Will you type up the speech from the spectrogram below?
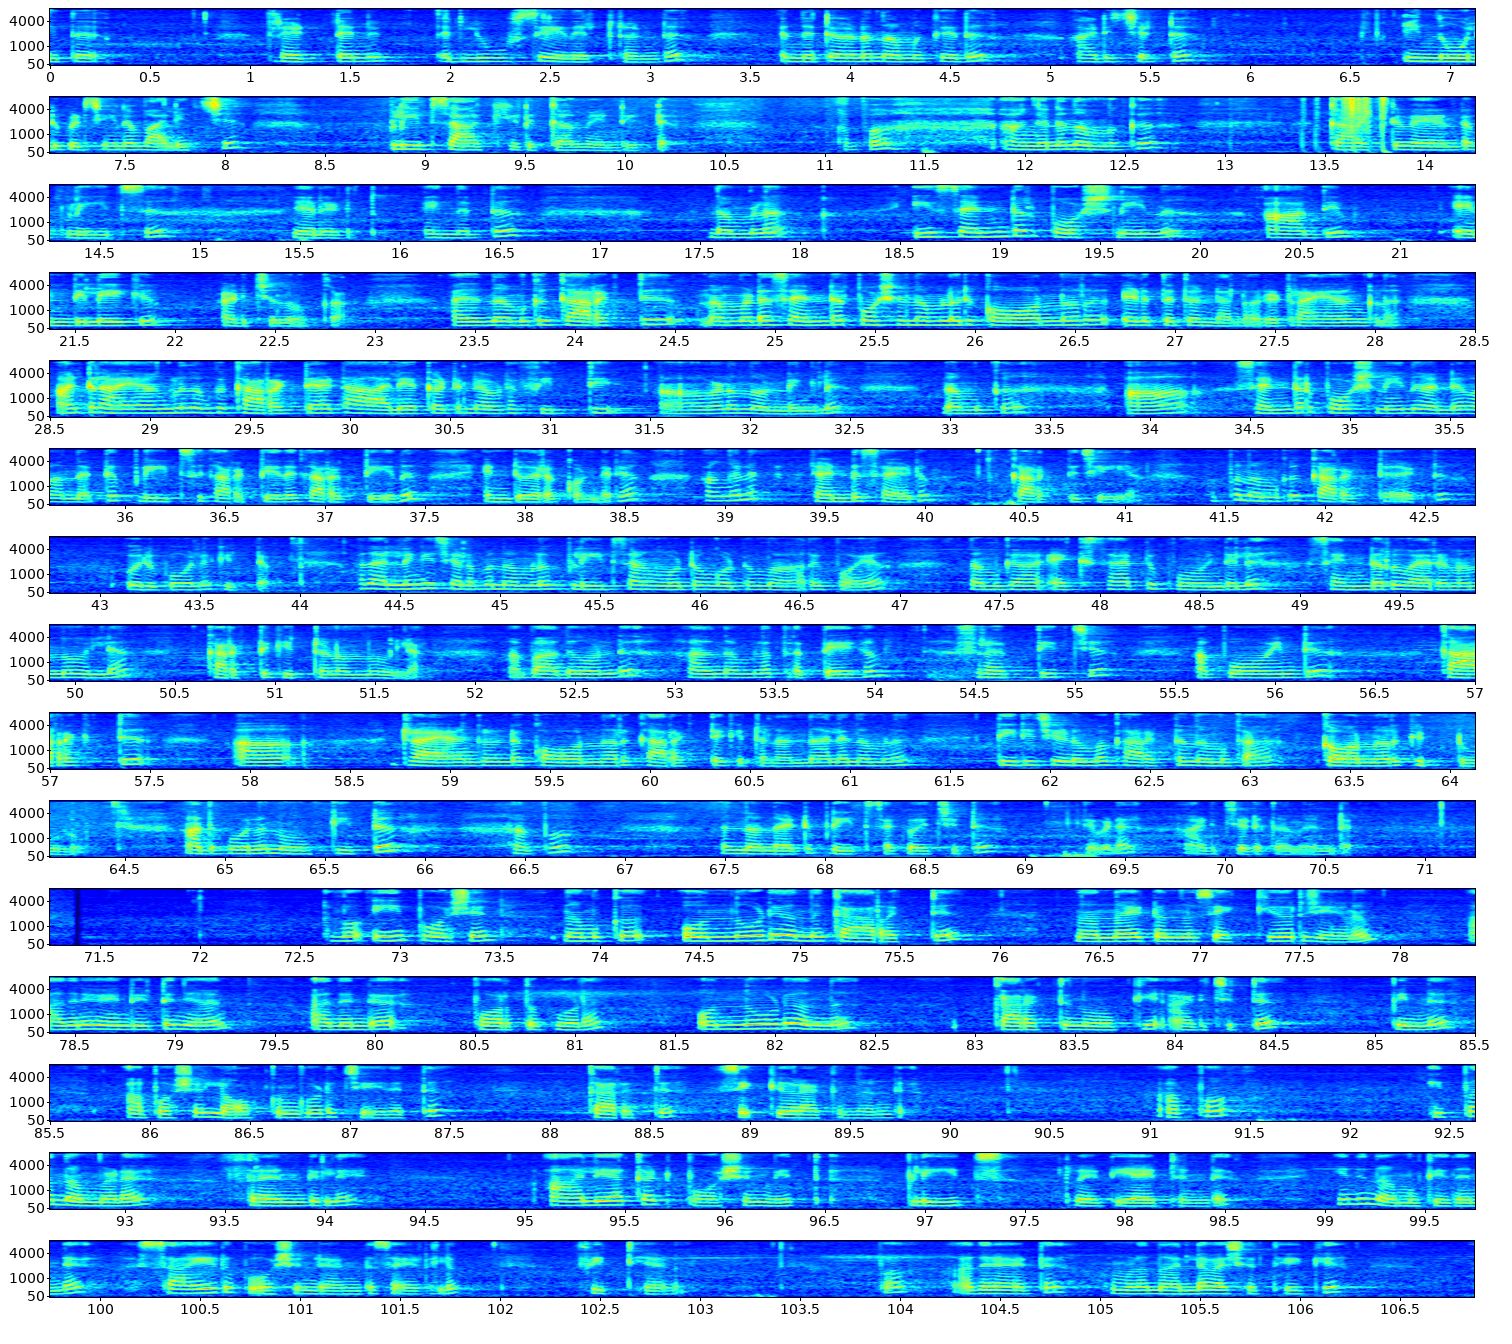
ഇത് ത്രെഡിന് ലൂസ് ചെയ്തിട്ടുണ്ട്. എന്നിട്ട് വേണം നമുക്കിത് അടിച്ചിട്ട് ഈ നൂൽ പിടിച്ചിങ്ങനെ വലിച്ച് പ്ലീറ്റ്സ് ആക്കി എടുക്കാൻ വേണ്ടിയിട്ട്. അപ്പോൾ അങ്ങനെ നമുക്ക് കറക്റ്റ് വേണ്ട പ്ലീറ്റ്സ് ഞാൻ എടുത്തു. എന്നിട്ട് നമ്മൾ ഈ സെന്റർ പോർഷനിൽ നിന്ന് ആദ്യം എൻഡിലേക്ക് അടിച്ചു നോക്കുക. അത് നമുക്ക് കറക്റ്റ് നമ്മുടെ സെന്റർ പോർഷൻ നമ്മളൊരു കോർണർ എടുത്തിട്ടുണ്ടല്ലോ ഒരു ട്രയാങ്കിൾ ആ ട്രയാങ്കിൾ നമുക്ക് കറക്റ്റായിട്ട് ആലിയക്കട്ടിന്റെ അവിടെ ഫിറ്റ് ആവണം എന്നുണ്ടെങ്കിൽ നമുക്ക് ആ സെന്റർ പോർഷനിൽ നിന്ന് തന്നെ വന്നിട്ട് പ്ലീറ്റ്സ് കറക്റ്റ് ചെയ്ത് കറക്റ്റ് ചെയ്ത് എന്റെ വരെ കൊണ്ടുവരിക. അങ്ങനെ രണ്ട് സൈഡും കറക്റ്റ് ചെയ്യുക. അപ്പോൾ നമുക്ക് കറക്റ്റായിട്ട് ഒരുപോലെ കിട്ടും. അതല്ലെങ്കിൽ ചിലപ്പോൾ നമ്മൾ പ്ലീറ്റ്സ് അങ്ങോട്ടും ഇങ്ങോട്ടും മാറിപ്പോയാൽ നമുക്ക് ആ എക്സാക്റ്റ് പോയിന്റിൽ സെന്റർ വരണമെന്നുമില്ല. കറക്റ്റ് കിട്ടണമെന്നുമില്ല. അപ്പോൾ അതുകൊണ്ട് അത് നമ്മൾ പ്രത്യേകം ശ്രദ്ധിച്ച് ആ പോയിന്റ് കറക്റ്റ് ആ ട്രയാങ്കിളിന്റെ കോർണർ കറക്റ്റ് കിട്ടണം. എന്നാലേ നമ്മൾ തിരിച്ചിടുമ്പോൾ കറക്റ്റ് നമുക്ക് ആ കോർണർ കിട്ടുള്ളൂ അതുപോലെ നോക്കിയിട്ട് അപ്പോൾ അത് നന്നായിട്ട് പ്ലീറ്റ്സൊക്കെ വെച്ചിട്ട് ഇവിടെ അടിച്ചെടുക്കുന്നുണ്ട്. അപ്പോൾ ഈ പോർഷൻ നമുക്ക് ഒന്നുകൂടി ഒന്ന് കറക്റ്റ് നന്നായിട്ടൊന്ന് സെക്യൂർ ചെയ്യണം. അതിന് വേണ്ടിയിട്ട് ഞാൻ അതിന്റെ പുറത്ത് കൂടെ ഒന്നുകൂടെ ഒന്ന് കറക്റ്റ് നോക്കി അടിച്ചിട്ട് പിന്നെ ആ പോർഷൻ ലോക്കും കൂടെ ചെയ്തിട്ട് കറക്റ്റ് സെക്യൂർ ആക്കുന്നുണ്ട്. അപ്പോൾ ഇപ്പം നമ്മുടെ ഫ്രണ്ടിലെ Aliya cut portion with pleats ready ആയിട്ടുണ്ട്. ഇനി നമുക്കിതിന്റെ സൈഡ് പോർഷൻ രണ്ട് സൈഡിലും ഫിറ്റ് ചെയ്യണം. അപ്പോൾ അതിനായിട്ട് നമ്മൾ നല്ല വശത്തേക്ക്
